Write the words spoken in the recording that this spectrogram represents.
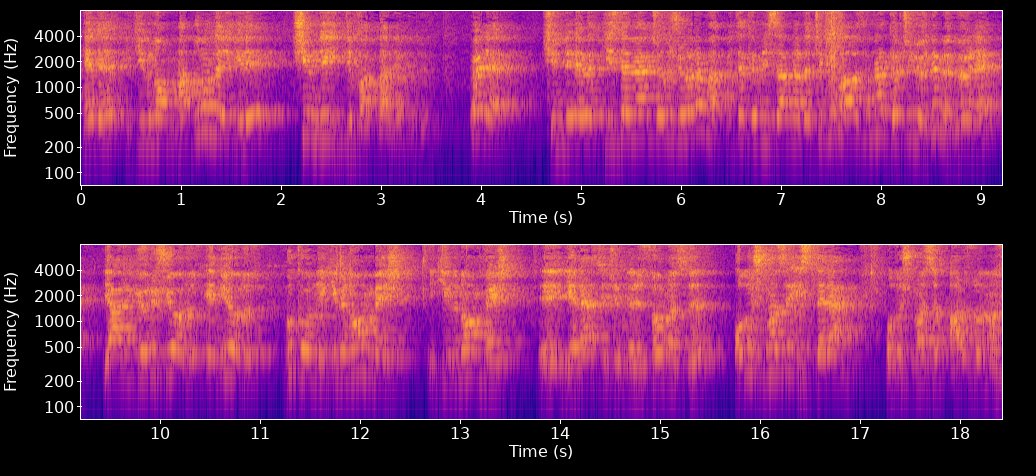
hedef 2010 ha bununla ilgili şimdi ittifaklar yapılıyor. Öyle Şimdi evet gizlemeye çalışıyorlar ama bir takım insanlar da çıkıp ağzından kaçırıyor değil mi? Böyle yani görüşüyoruz, ediyoruz. Bu konuda 2015 2015 e, genel seçimleri sonrası oluşması istenen, oluşması arzulanan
